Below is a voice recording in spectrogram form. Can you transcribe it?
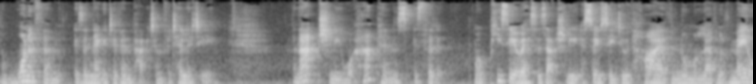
Now, one of them is a negative impact in fertility. And actually, what happens is that well, PCOS is actually associated with higher than normal level of male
